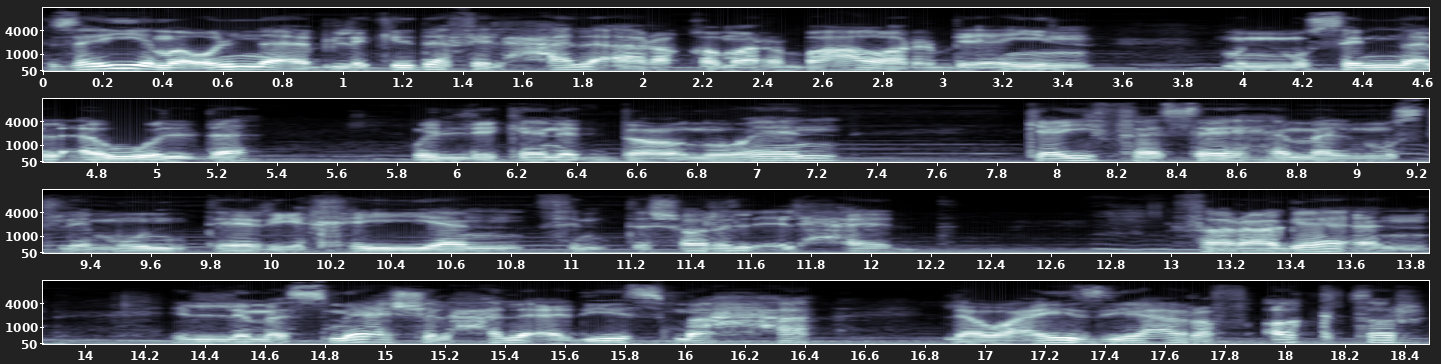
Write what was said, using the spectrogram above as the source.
زي ما قلنا قبل كده في الحلقة رقم 44 من موسمنا الأول ده واللي كانت بعنوان كيف ساهم المسلمون تاريخيا في انتشار الإلحاد. فرجاء اللي ما سمعش الحلقة دي يسمعها لو عايز يعرف أكتر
